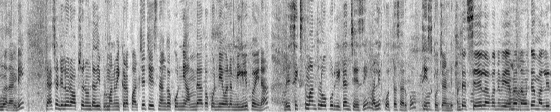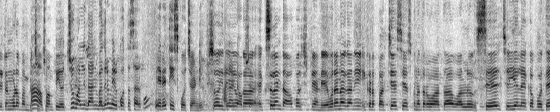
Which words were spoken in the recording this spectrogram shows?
ఉన్నదండి క్యాష్ ఆన్ డెలివరీ ఆప్షన్ ఉంటుంది. ఇప్పుడు మనం ఇక్కడ పర్చేజ్ చేసినాక కొన్ని అంబాక కొన్ని ఏమైనా మిగిలిపోయినా మీరు సిక్స్త్ మంత్ లోపు రిటర్న్ చేసి మళ్ళీ కొత్త సరుకు తీసుకొచ్చండి. అంటే సేల్ అవనివి ఏమైనా ఉంటే మళ్ళీ రిటర్న్ కూడా పంపించవచ్చు పంపించవచ్చు మళ్ళీ దాని బదులు మీరు కొత్త సరుకు వేరే తీసుకోవచ్చండి. సో ఇది ఒక ఎక్సలెంట్ ఆపర్చునిటీ అండి. ఎవరైనా కానీ ఇక్కడ పర్చేస్ చేసుకున్న తర్వాత వాళ్ళు సేల్ చేయలేకపోతే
